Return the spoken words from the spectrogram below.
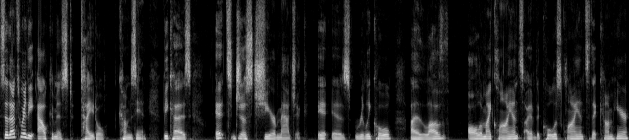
so that's where the alchemist title comes in because it's just sheer magic. It is really cool. I love all of my clients. I have the coolest clients that come here,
